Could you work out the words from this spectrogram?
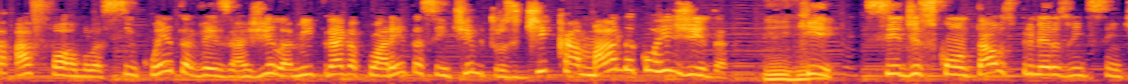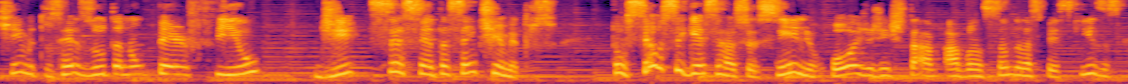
a, a fórmula 50 vezes argila me entrega 40 centímetros de camada corrigida. Uhum. Que, se descontar os primeiros 20 centímetros, resulta num perfil de 60 centímetros. Então, se eu seguir esse raciocínio, hoje a gente está avançando nas pesquisas,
